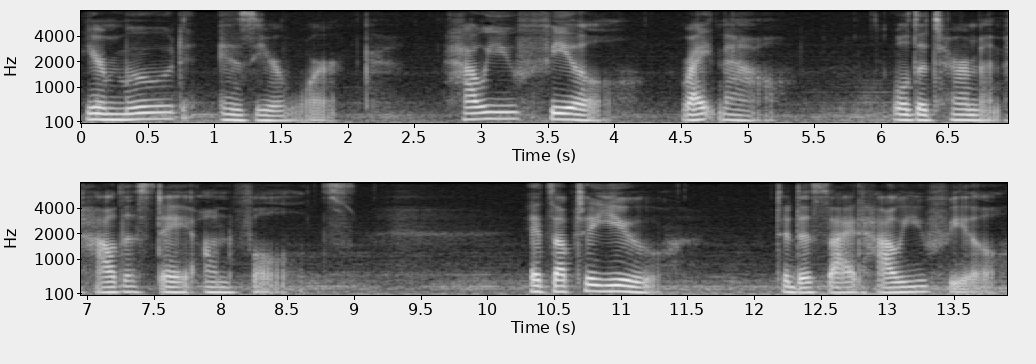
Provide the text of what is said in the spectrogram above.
Your mood is your work. How you feel right now will determine how this day unfolds. It's up to you to decide how you feel.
